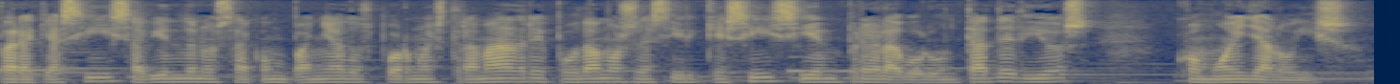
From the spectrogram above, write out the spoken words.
para que así, sabiéndonos acompañados por nuestra Madre, podamos decir que sí siempre a la voluntad de Dios como ella lo hizo.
